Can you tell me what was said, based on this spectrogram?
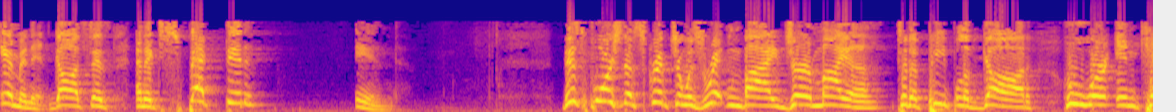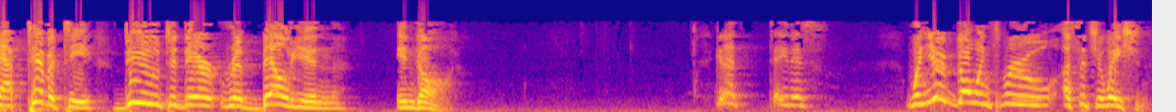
imminent. God says an expected end. This portion of scripture was written by Jeremiah to the people of God who were in captivity due to their rebellion in God. Can I tell you this? When you're going through a situation,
